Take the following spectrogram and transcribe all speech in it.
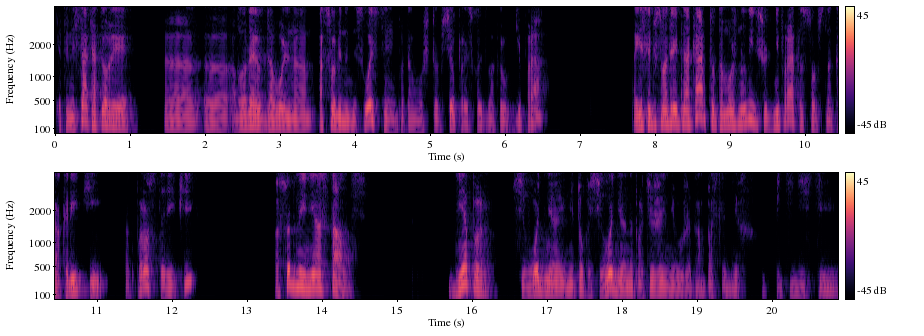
это места, которые обладают довольно особенными свойствами, потому что все происходит вокруг Днепра. А если посмотреть на карту, то можно увидеть, что Днепра-то, собственно, как реки, как просто реки, особенно и не осталось. Днепр сегодня, и не только сегодня, а на протяжении уже там последних 50,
